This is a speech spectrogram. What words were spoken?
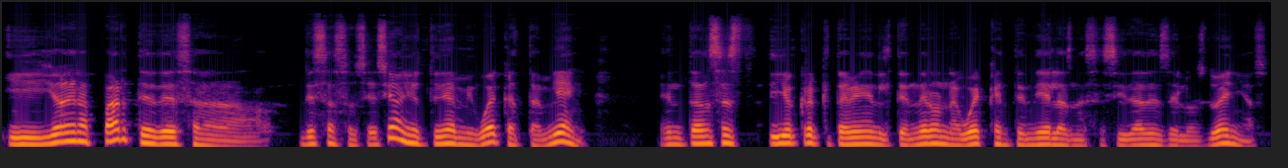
y yo era parte de esa, de esa asociación, yo tenía mi hueca también. Entonces, yo creo que también el tener una hueca entendía las necesidades de los dueños.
